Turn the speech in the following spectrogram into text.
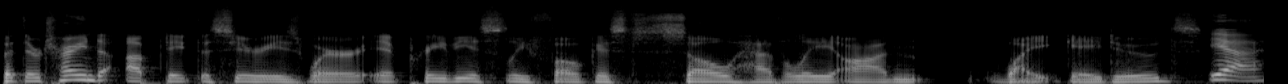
but they're trying to update the series where it previously focused so heavily on white gay dudes. Yeah.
